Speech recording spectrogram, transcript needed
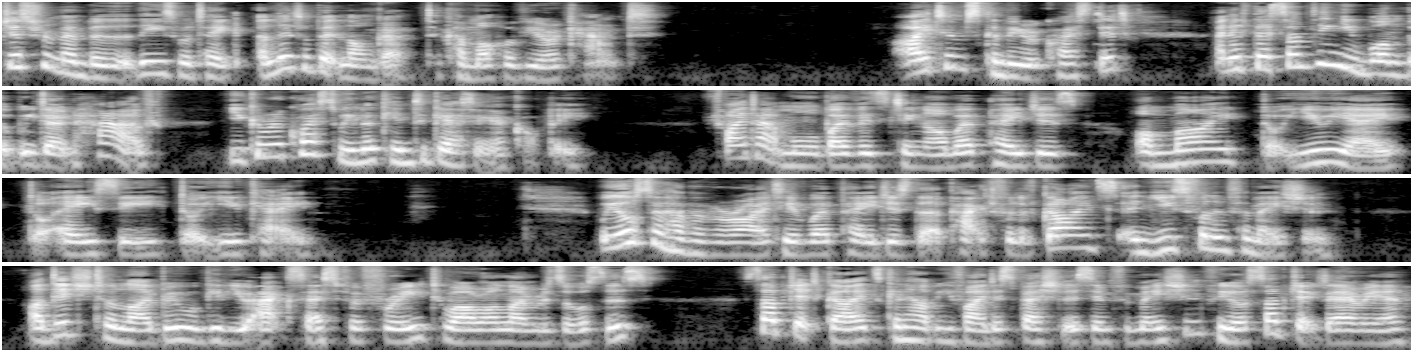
Just remember that these will take a little bit longer to come off of your account. Items can be requested, and if there's something you want that we don't have, you can request we look into getting a copy. Find out more by visiting our web pages on my.uea.ac.uk. We also have a variety of web pages that are packed full of guides and useful information. Our digital library will give you access for free to our online resources. Subject guides can help you find a specialist information for your subject area,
